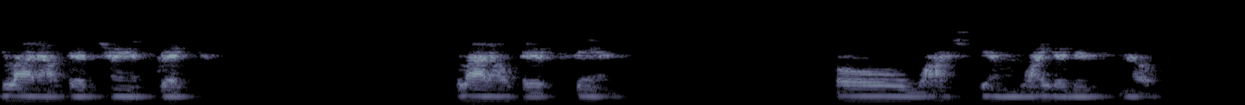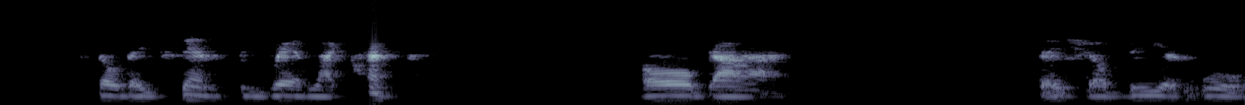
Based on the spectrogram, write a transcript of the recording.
blot out their transgressions, blot out their sins. Oh, wash them whiter than snow, though they sins be red like crimson. Oh God, they shall be as wool.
